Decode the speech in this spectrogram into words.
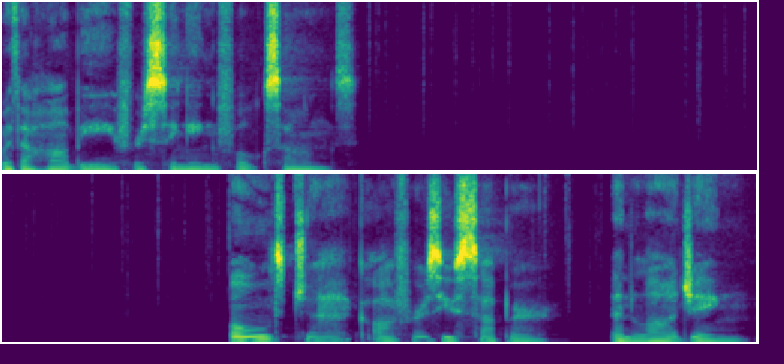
with a hobby for singing folk songs. Old Jack offers you supper and lodging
